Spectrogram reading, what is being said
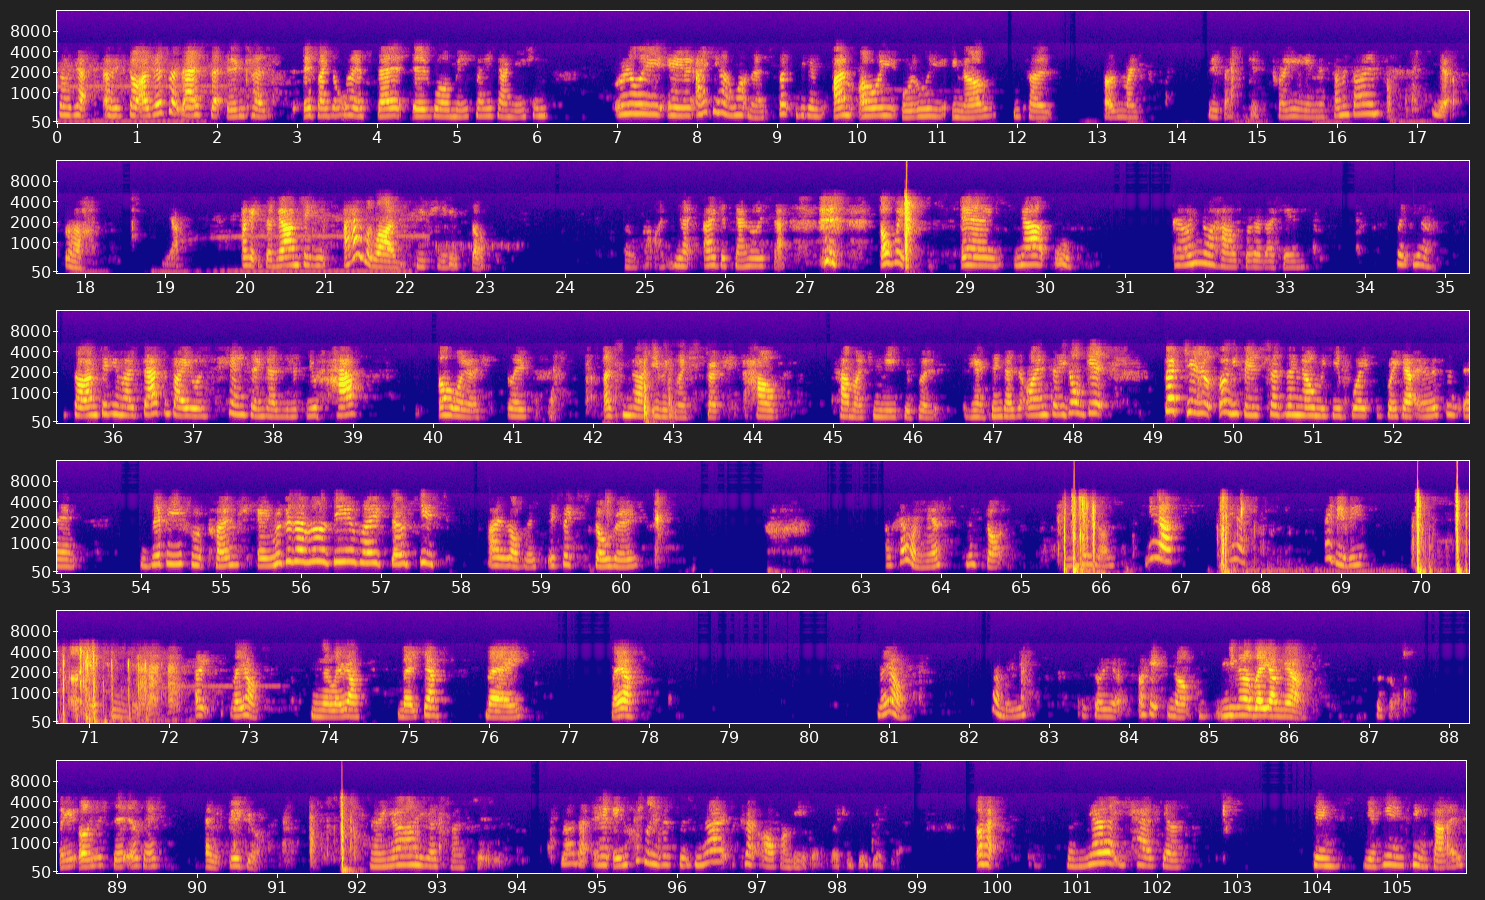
So yeah, uh, so I just let that set in because if I don't let it set, it will make my foundation oily, and I think I want this, but because I'm already oily enough because of my defective tree in the summertime. Yeah. Ugh. Yeah. Okay, so now I'm taking. I have a lot of teaching stuff. Oh wow, I, I just got really sad. Oh wait, and now, ooh, I don't know how to put it back in. But yeah, so I'm taking my Bath and Body Works hand sanitizer. You have, oh my gosh, like let's not even like stretch how how much you need to put hand sanitizer on so you don't get bacteria on your face because then that'll make you break break out. And this is a zippy fruit punch, and look at that little deer, like so cute. I love this. It's like so good. Oh, hello, Mia. Let's start. Nina. Nina. Hi, baby. Okay, Nina. Hey, lấy không? Nina lấy không? Lấy chưa? Lấy. Lấy không? Lấy không? Come on, baby. So yeah. Okay, no. Nina lay down now. Let's go. Okay, oh, you sit, okay. Hey, good girl. Hang on, you guys can see. Well, that, and, and hopefully this is not cut off on me again, like you did yesterday. Okay, so now that you have your thing, your hand king size,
